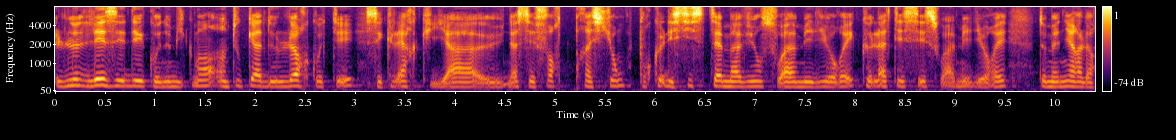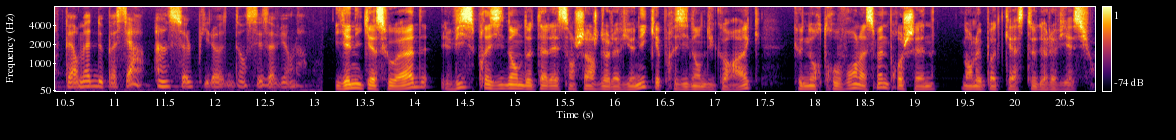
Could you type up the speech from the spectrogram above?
les aider économiquement. En tout cas, de leur côté, c'est clair qu'il y a une assez forte pression pour que les systèmes avions soient améliorés, que l'ATC soit amélioré, de manière à leur permettre de passer à un seul pilote dans ces avions-là. Yannick Assouad, vice-présidente de Thales en charge de l'avionique et présidente du CORAC, que nous retrouverons la semaine prochaine dans le podcast de l'aviation.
